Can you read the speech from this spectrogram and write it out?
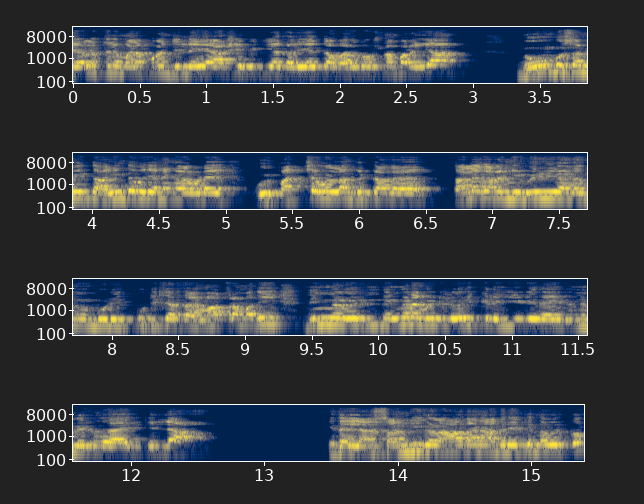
കേരളത്തിലെ മലപ്പുറം ജില്ലയെ ആക്ഷേപിക്കുക കളിയാക്കുക പരദൂഷണം പറയുക. നോമ്പ് സമയത്ത് ഹൈന്ദവ ജനങ്ങൾ അവിടെ ഒരു പച്ചവെള്ളം കിട്ടാതെ തലകറങ്ങി വീഴുകയാണെന്നും കൂടി കൂട്ടിച്ചേർത്താൽ മാത്രം മതി. നിങ്ങൾ നിങ്ങളുടെ വീട്ടിൽ ഒരിക്കലും ഇ ഡി വരുന്നതായിരിക്കില്ല. ഇതെല്ലാം സംഘികളാകാൻ ആഗ്രഹിക്കുന്നവർക്കും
